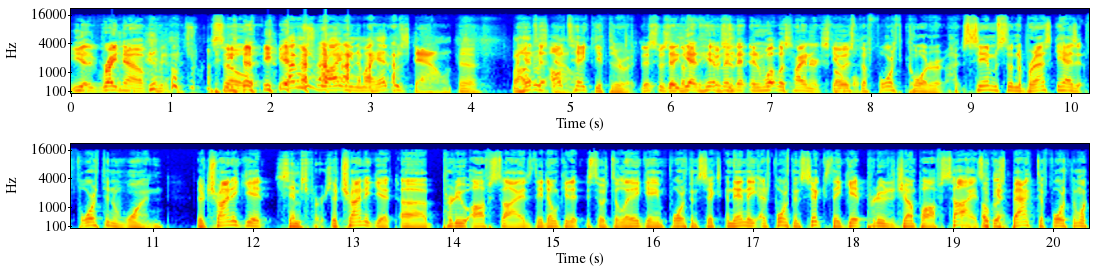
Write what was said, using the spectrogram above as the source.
You, right now, So I was writing and my head was down. My I'll, head ta- was down. I'll take you through it. This was they in the- get it him. was And, in- and what was Heinrich's fumble? It was the fourth quarter. Sims. So Nebraska has it fourth and one. They're trying to get Sims first. they're trying to get uh, Purdue off sides. They don't get it, so it's delay a game, fourth and six. And then they at fourth and six, they get Purdue to jump off sides. So Okay. It goes back to fourth and one.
